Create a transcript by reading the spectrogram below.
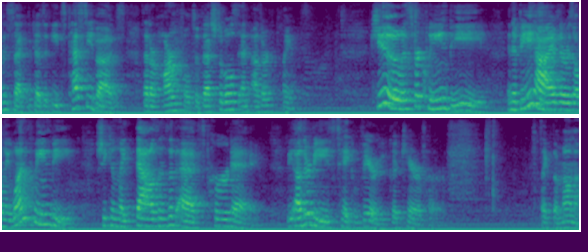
insect because it eats pesky bugs that are harmful to vegetables and other plants. Q is for queen bee. In a beehive, there is only one queen bee. She can lay thousands of eggs per day. The other bees take very good care of her. It's like the mama.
